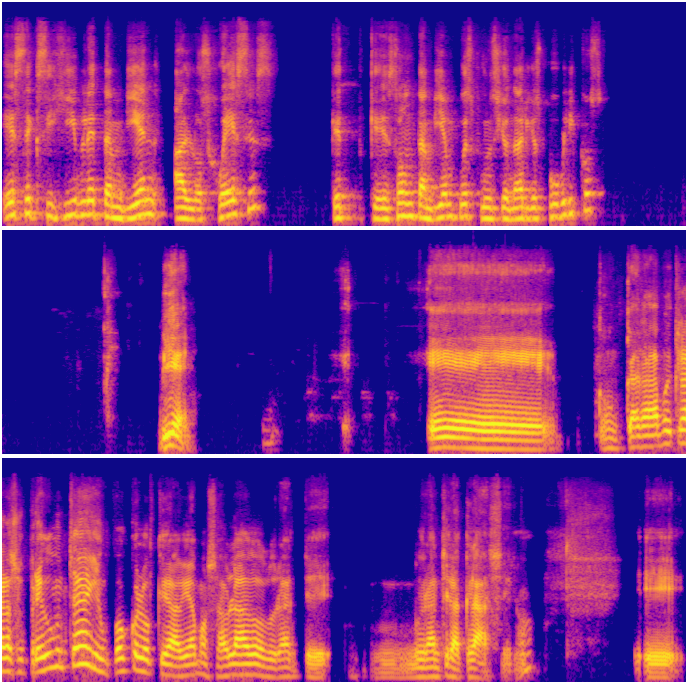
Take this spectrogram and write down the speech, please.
es exigible también a los jueces, que, son también pues funcionarios públicos. Bien. Eh, con cada muy clara su pregunta y un poco lo que habíamos hablado durante, la clase, ¿no? Eh,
